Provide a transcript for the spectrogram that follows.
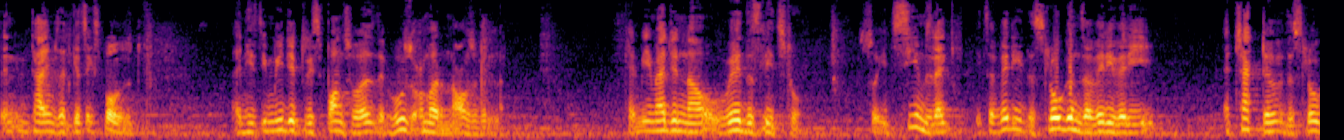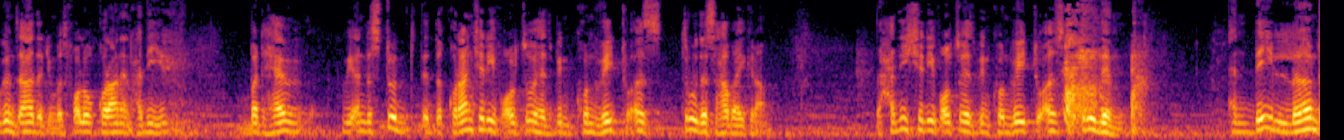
then in times that gets exposed. And his immediate response was that who's Umar Na'uzubillah? Can we imagine now where this leads to? So it seems like it's a very, the slogans are very, very attractive. The slogans are that you must follow Quran and Hadith, but have we understood that the Quran Sharif also has been conveyed to us through the Sahaba Ikram. The Hadith Sharif also has been conveyed to us through them. And they learned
